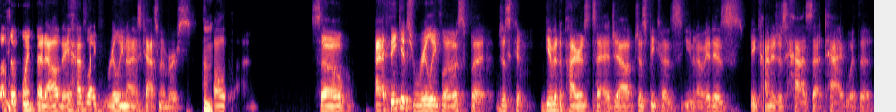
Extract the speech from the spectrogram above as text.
Love to point that out. They have like really nice cast members Hmm. all the time. So I think it's really close, but just give it to Pirates to edge out just because, you know, it is, it kind of just has that tag with it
